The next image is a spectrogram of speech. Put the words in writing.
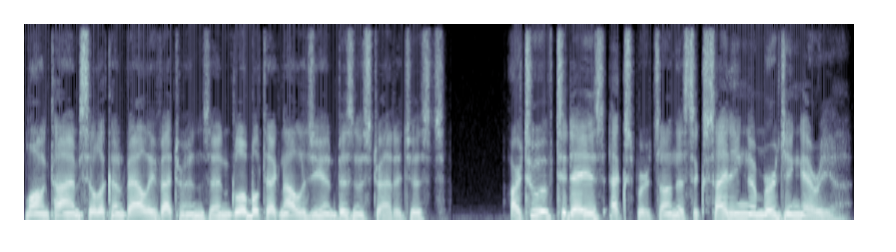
longtime Silicon Valley veterans and global technology and business strategists, are two of today's experts on this exciting emerging area.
